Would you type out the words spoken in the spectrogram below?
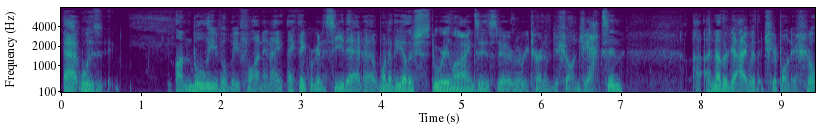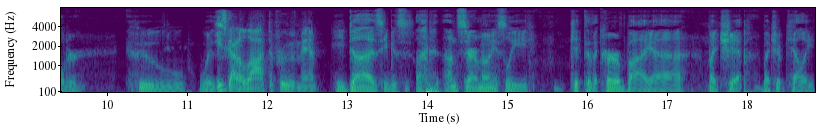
That was unbelievably fun, and I, I think we're going to see that. Uh, one of the other storylines is the return of DeSean Jackson, uh, another guy with a chip on his shoulder who was. He's got a lot to prove, man. He does. He was uh, unceremoniously kicked to the curb by uh, by Chip by Chip Kelly,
